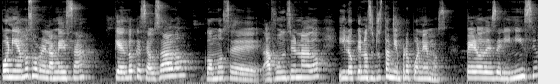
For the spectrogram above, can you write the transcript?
poníamos sobre la mesa qué es lo que se ha usado, cómo se ha funcionado y lo que nosotros también proponemos. Pero desde el inicio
